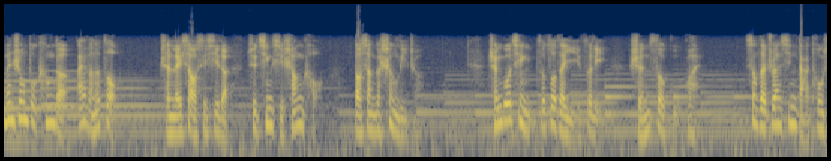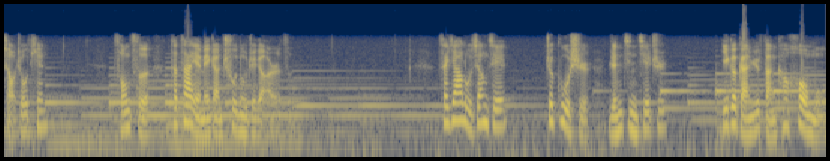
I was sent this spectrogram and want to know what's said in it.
闷声不吭的挨完了揍，陈雷笑嘻嘻的去清洗伤口，倒像个胜利者。陈国庆则坐在椅子里，神色古怪，像在专心打通小周天。从此，他再也没敢触怒这个儿子。在鸭绿江街，这故事人尽皆知。一个敢于反抗后母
